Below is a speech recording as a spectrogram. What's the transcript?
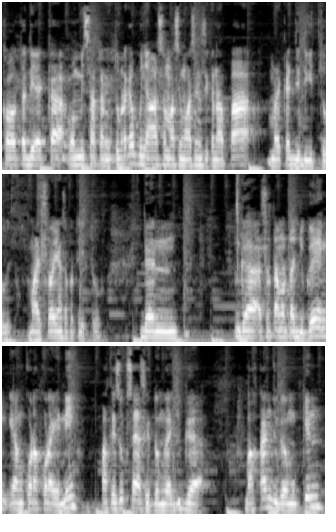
kalau tadi Eka memisahkan itu mereka punya alasan masing-masing sih kenapa mereka jadi itu mahasiswa yang seperti itu. Dan nggak serta merta juga yang yang kura-kura ini pasti sukses gitu nggak juga. Bahkan juga mungkin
